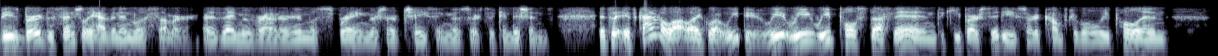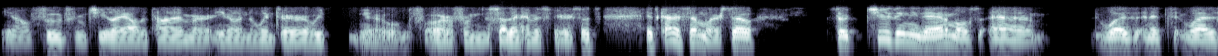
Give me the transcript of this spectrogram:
these birds essentially have an endless summer as they move around or an endless spring. They're sort of chasing those sorts of conditions. It's a, it's kind of a lot like what we do. We we we pull stuff in to keep our cities sort of comfortable. We pull in, you know, food from Chile all the time, or you know, in the winter, or we you know, or from the southern hemisphere. So it's it's kind of similar. So so choosing these animals um, was and it was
